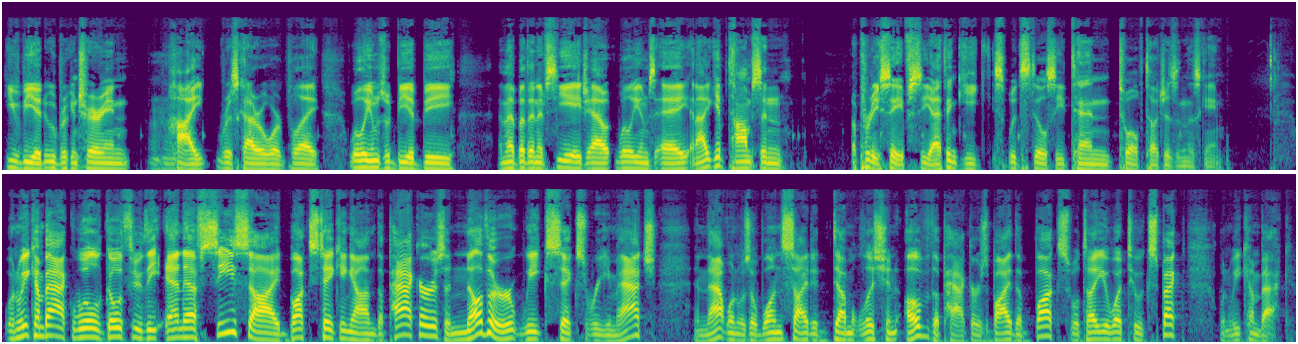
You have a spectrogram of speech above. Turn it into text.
He would be an uber contrarian, mm-hmm. high risk, high reward play. Williams would be a B, and then but then if CEH out, Williams A, and I give Thompson a pretty safe C. I think he would still see 10, 12 touches in this game. When we come back, we'll go through the NFC side. Bucks taking on the Packers, another Week Six rematch, and that one was a one-sided demolition of the Packers by the Bucks. We'll tell you what to expect when we come back.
